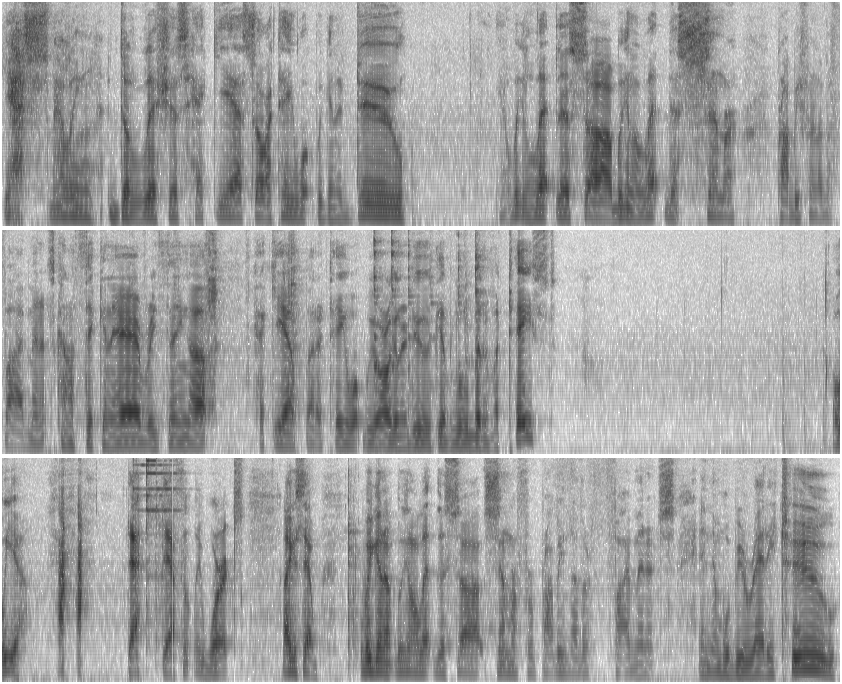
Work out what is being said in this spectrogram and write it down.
yes, smelling delicious. Heck yeah. So I tell you what we're to do. You know, we're to let this, uh, we're to let this simmer probably for another five minutes, kind of thicken everything up. Heck yeah, but I tell you what we are to do is give a little bit of a taste. Oh yeah, that definitely works. Like I said, we're gonna we're gonna let this uh, simmer for probably another five minutes, and then we'll be ready to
